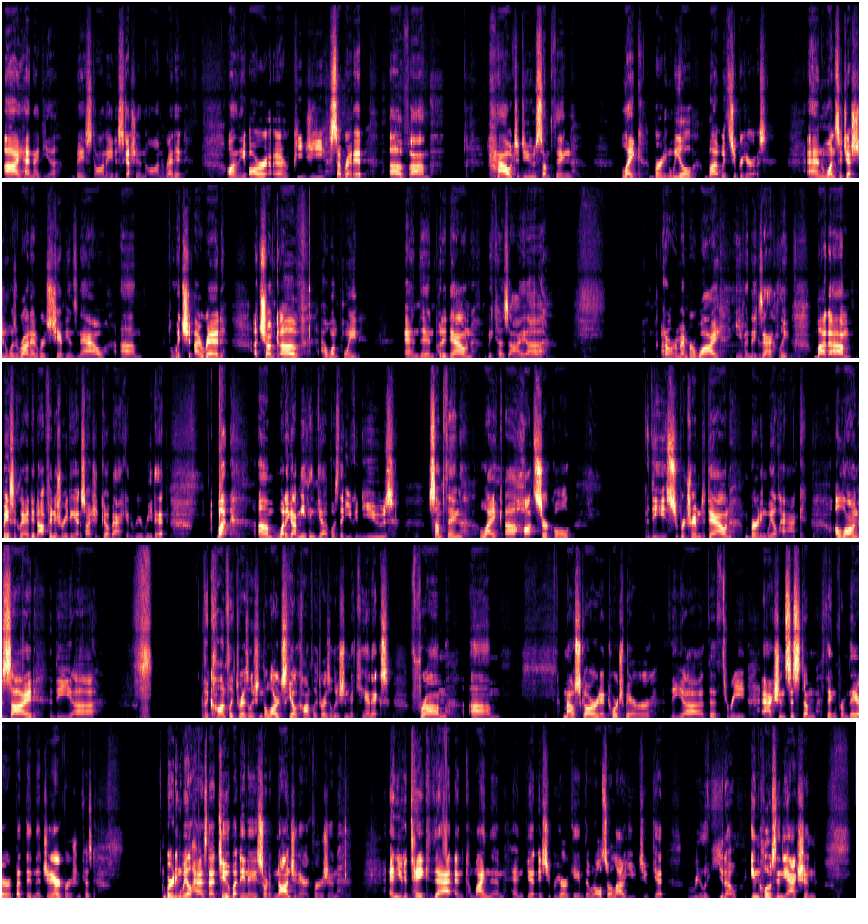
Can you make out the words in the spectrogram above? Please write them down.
I had an idea based on a discussion on Reddit, on the RRPG subreddit, of um, how to do something like Burning Wheel, but with superheroes. And one suggestion was Ron Edwards' Champions Now, um, which I read a chunk of at one point and then put it down because I uh, I don't remember why even exactly, but um, basically I did not finish reading it, so I should go back and reread it. But um, what it got me thinking of was that you could use something like a hot circle, the super trimmed down burning wheel hack, alongside the uh, the conflict resolution, the large scale conflict resolution mechanics from um, Mouse Guard and Torchbearer, the uh, the three action system thing from there, but in the generic version, because Burning Wheel has that too, but in a sort of non-generic version. And you could take that and combine them and get a superhero game that would also allow you to get really, you know, in close in the action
